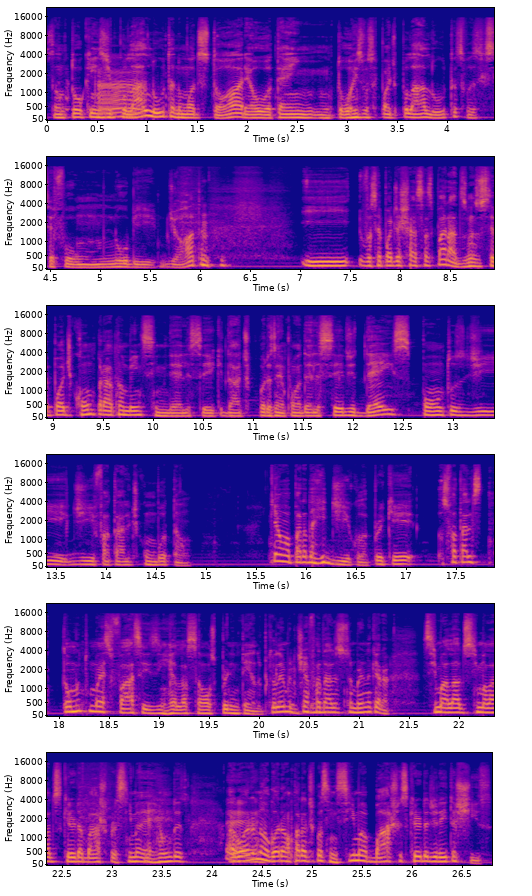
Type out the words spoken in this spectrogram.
São tokens de Ah. pular luta no modo história, ou até em, em torres você pode pular a luta, se você, for um noob idiota. e você pode achar essas paradas, mas você pode comprar também sim DLC, que dá, tipo, por exemplo, uma DLC de 10 pontos de, de Fatality com botão. Que é uma parada ridícula, porque os Fatalities estão muito mais fáceis em relação ao Super Nintendo. Porque eu lembro que tinha Fatalities no Super Nintendo que era cima, lado, cima, lado, esquerda, baixo, pra cima, R1... Agora É. não, agora é uma parada tipo assim, cima, baixo, esquerda, direita, X.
